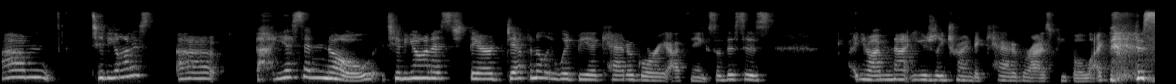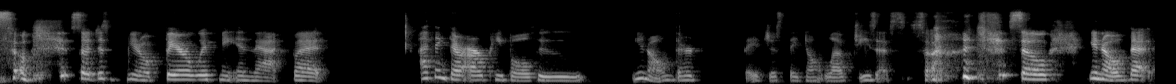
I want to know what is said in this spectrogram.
Um, to be honest, uh, yes and no. To be honest, there definitely would be a category, I think. So this is you know i'm not usually trying to categorize people like this. So so just you know bear with me in that. But i think there are people who you know they're they just they don't love jesus. So so you know that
